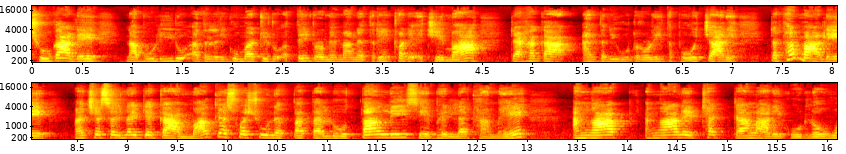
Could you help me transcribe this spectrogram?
ချူကလည်းနာပိုလီတို့အက်တလက်တီကိုမက်ဒရစ်တို့အသင်းတော်များများနဲ့သတင်းထွက်တဲ့အချိန်မှာတန်ဟာကအန်တိုနီကိုတော်တော်လေးသဘောကျတယ်။တစ်ဖက်မှာလည်း Manchester United က Marcus Rashford နဲ့ပတ်သက်လို့တန်း40ပဲလက်ခံမယ်။ အငားအငားနဲ့ထက်ကန်းလာတွေကိုလုံးဝ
